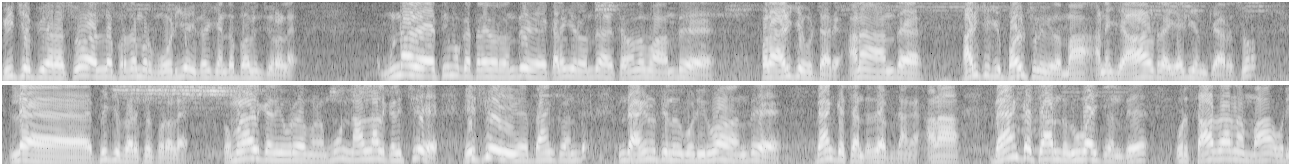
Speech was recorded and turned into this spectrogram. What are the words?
பிஜேபி அரசோ அல்ல பிரதமர் மோடியோ இது வரைக்கும் எந்த பதிலும் சொல்லலை. முன்னாள் திமுக தலைவர் வந்து கலைஞர் வந்து சம்மந்தமாக வந்து பல அறிக்கை விட்டார். ஆனால் அந்த அறிக்கைக்கு பதில் சொல்லி விதமாக அன்றைக்கி ஆள்ற ஏடிஎம்கே அரசோ இல்லை பிஜேபி அரசோ சொல்லலை. ரொம்ப நாள் கழி ஒரு மூணு நாலு நாள் கழித்து எஸ்பிஐ பேங்க் வந்து இந்த ஐநூற்றி எழுபது கோடி ரூபா வந்து பேங்க்கை சேர்ந்தது அப்படின்னாங்க. ஆனால் பேங்க்கை சார்ந்த ரூபாய்க்கு வந்து ஒரு சாதாரணமாக ஒரு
